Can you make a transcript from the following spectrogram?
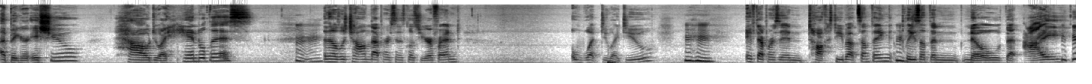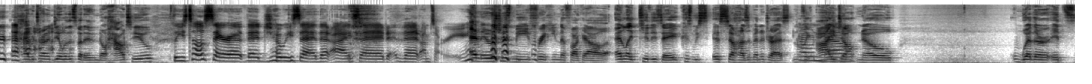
a bigger issue? How do I handle this? Hmm. And then I was like challenge that person is close to your friend. What do I do mm-hmm. If that person talks to you about something, mm-hmm. please let them know that I have been trying to deal with this, but I didn't know how to. Please tell Sarah that Joey said that I said that I'm sorry. And it was just me freaking the fuck out. And like to this day, because we it still hasn't been addressed, and I was Oh, like, I don't know whether it's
